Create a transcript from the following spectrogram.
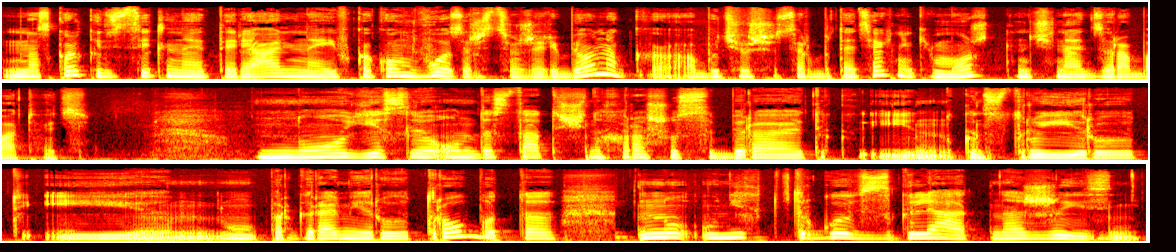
Насколько действительно это реально и в каком возрасте уже ребенок, обучившийся робототехнике, может начинать зарабатывать? Но если он достаточно хорошо собирает и конструирует и программирует робота, ну, у них другой взгляд на жизнь.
